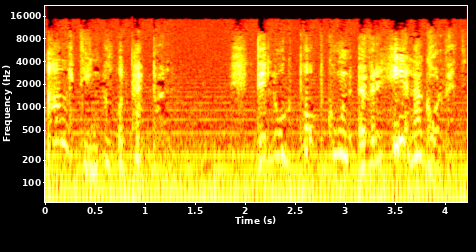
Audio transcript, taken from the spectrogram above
allting åt pepparn. Det låg popcorn över hela golvet.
